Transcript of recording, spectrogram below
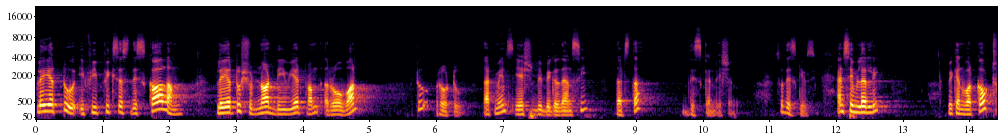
player 2 if he fixes this column player 2 should not deviate from row 1 to row 2 that means A should be bigger than C that is the this condition. So this gives you and similarly we can work out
